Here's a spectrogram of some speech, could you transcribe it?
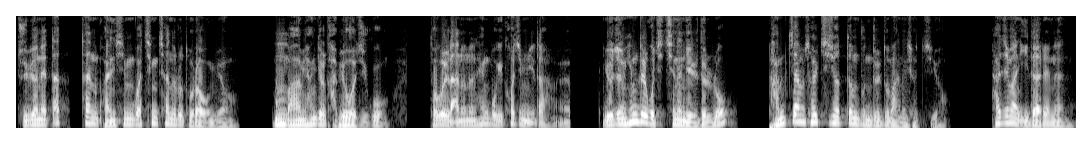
주변의 따뜻한 관심과 칭찬으로 돌아오며 마음이 한결 가벼워지고 덕을 나누는 행복이 커집니다. 요즘 힘들고 지치는 일들로 밤잠 설치셨던 분들도 많으셨지요. 하지만 이달에는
